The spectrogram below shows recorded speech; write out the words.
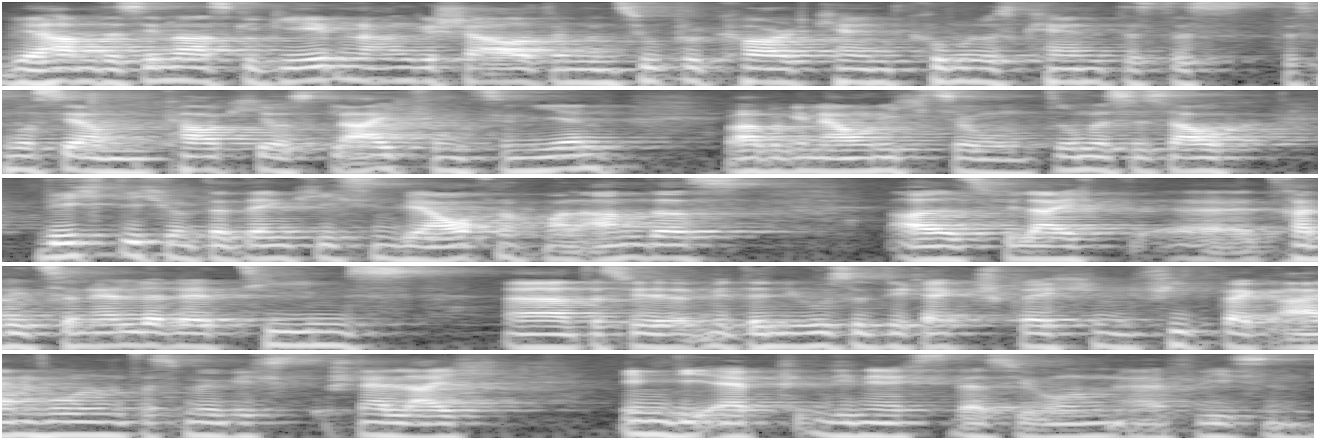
Wir haben das immer als gegeben angeschaut, wenn man Supercard kennt, Cumulus kennt, dass das, das muss ja am K-Kiosk gleich funktionieren, war aber genau nicht so. Darum ist es auch wichtig und da denke ich, sind wir auch nochmal anders als vielleicht äh, traditionellere Teams, dass wir mit den User direkt sprechen, Feedback einholen und das möglichst schnell leicht in die App, in die nächste Version äh, fließen.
